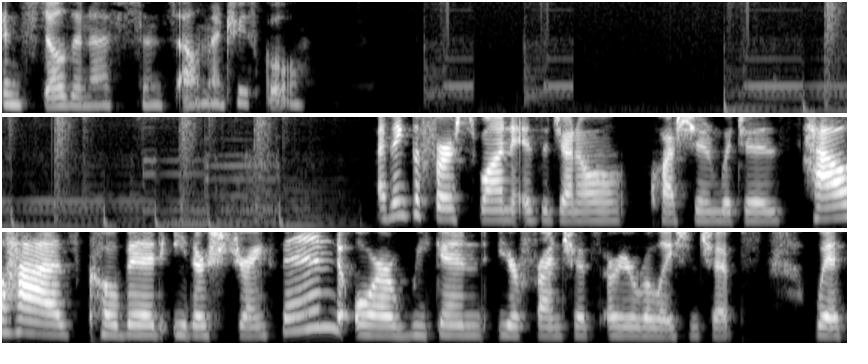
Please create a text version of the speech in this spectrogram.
instilled in us since elementary school I think the first one is a general question, which is how has COVID either strengthened or weakened your friendships or your relationships with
